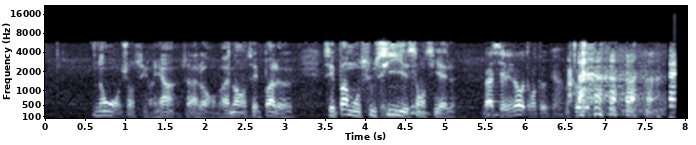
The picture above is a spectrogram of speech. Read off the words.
Non, j'en sais rien. Ça, alors vraiment, c'est pas le, c'est pas mon souci essentiel. Bah, c'est le nôtre en tout cas.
